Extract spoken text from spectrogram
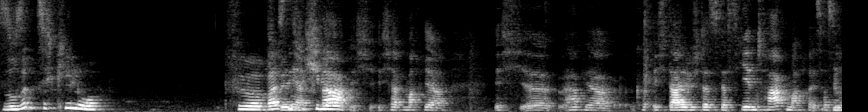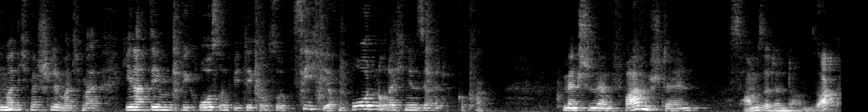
so 70 Kilo. Für Ich weiß bin nicht ja stark. Ich, ich hab, mach ja, ich äh, habe ja, ich dadurch, dass ich das jeden Tag mache, ist das Mhm. immer nicht mehr schlimm. Manchmal, je nachdem wie groß und wie dick und so, ziehe ich die auf den Boden oder ich nehme sie halt hochgepackt. Menschen werden Fragen stellen. Was haben sie denn da im Sack?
